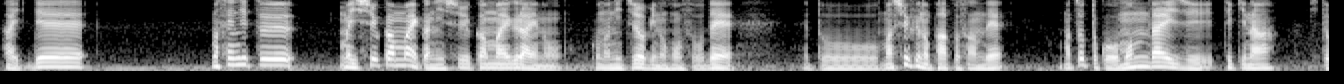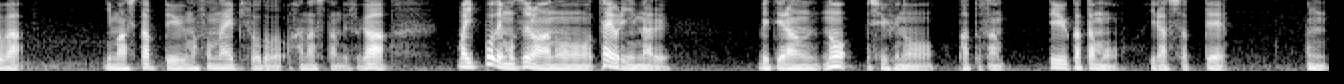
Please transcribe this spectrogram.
はい、で、まあ、先日、まあ、1週間前か2週間前ぐらいのこの日曜日の放送で、えっとまあ、主婦のパートさんで、まあ、ちょっとこう問題児的な人がいましたっていう、まあ、そんなエピソードを話したんですが、まあ、一方でもちろんあの頼りになるベテランの主婦のパートさんっていう方もいらっしゃって、うん、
